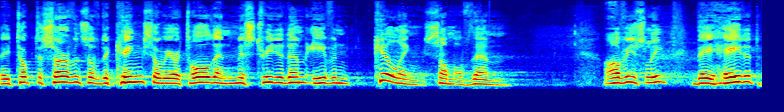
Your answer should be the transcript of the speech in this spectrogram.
They took the servants of the king, so we are told, and mistreated them, even killing some of them. Obviously, they hated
